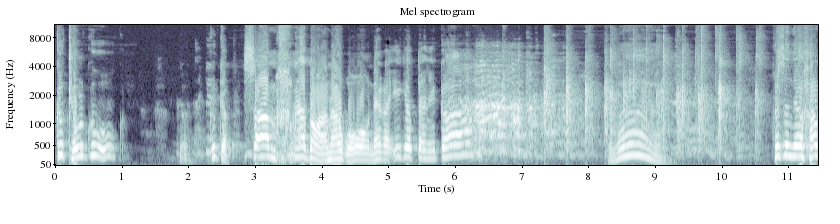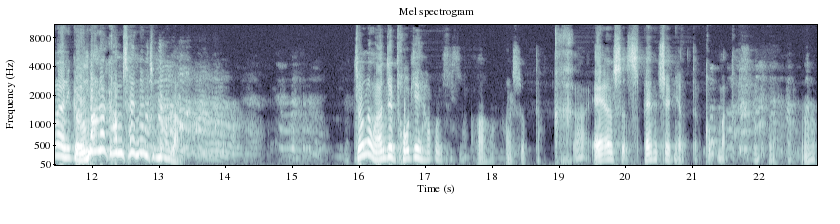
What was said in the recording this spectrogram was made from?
그 결국 그러니까 싸움 하나도 안 하고 내가 이겼다니까. 네. 그래서 내가 하나님께 얼마나 감사했는지 몰라. 저는 완전히 포기하고 있었어. 아, 알 수 없다. air suspension이었다고 막. 어?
